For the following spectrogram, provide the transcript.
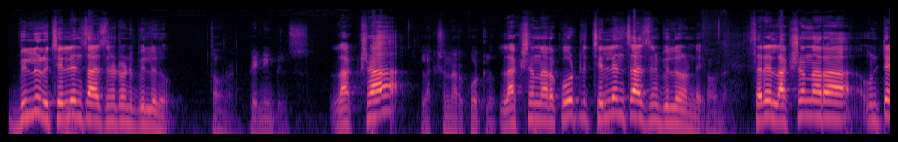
బిల్లులు చెల్లించాల్సినటువంటి బిల్లులు. అవునండి పెండింగ్ బిల్స్ లక్ష లక్షన్నర కోట్లు. లక్షన్నర కోట్లు చెల్లించాల్సిన బిల్లులు ఉన్నాయి. సరే లక్షన్నర ఉంటే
